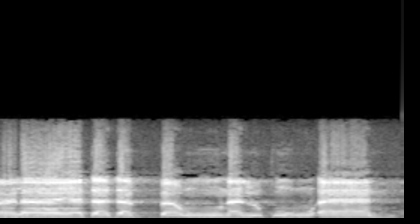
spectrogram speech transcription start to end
فلا يتدبرون القرآن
